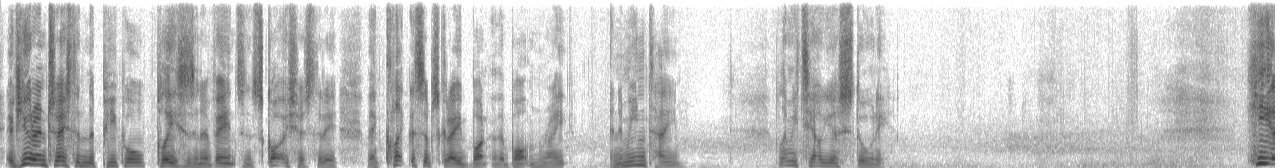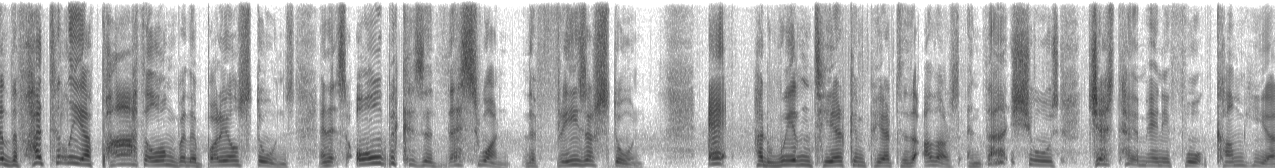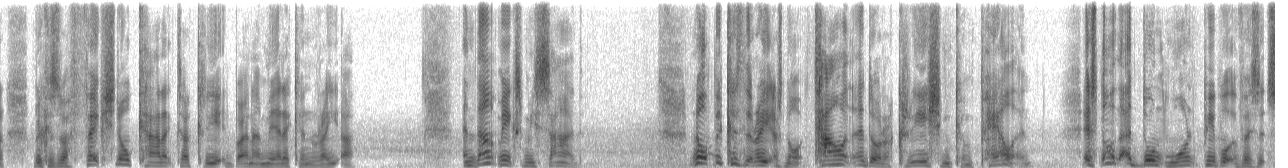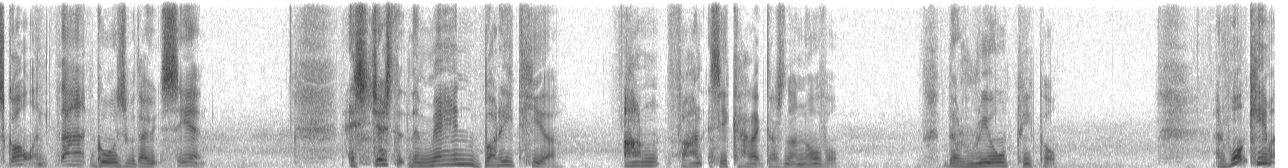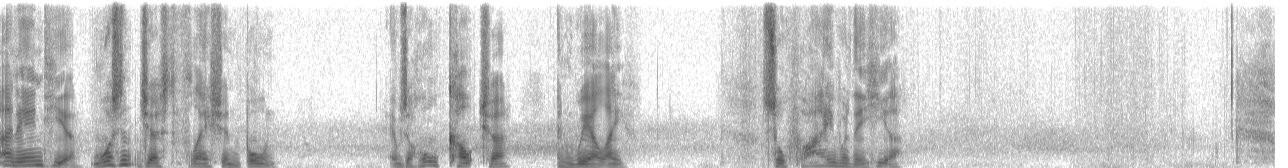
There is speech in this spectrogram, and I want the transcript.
If you're interested in the people, places and events in Scottish history, then click the subscribe button at the bottom right. In the meantime, let me tell you a story. Here they've had to lay a path along by the burial stones, and it's all because of this one, the Fraser stone. It had wear and tear compared to the others, and that shows just how many folk come here because of a fictional character created by an American writer. And that makes me sad. Not because the writer's not talented or a creation compelling. It's not that I don't want people to visit Scotland, that goes without saying. It's just that the men buried here aren't fantasy characters in a novel. They're real people. And what came at an end here wasn't just flesh and bone. It was a whole culture and way of life. So why were they here?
